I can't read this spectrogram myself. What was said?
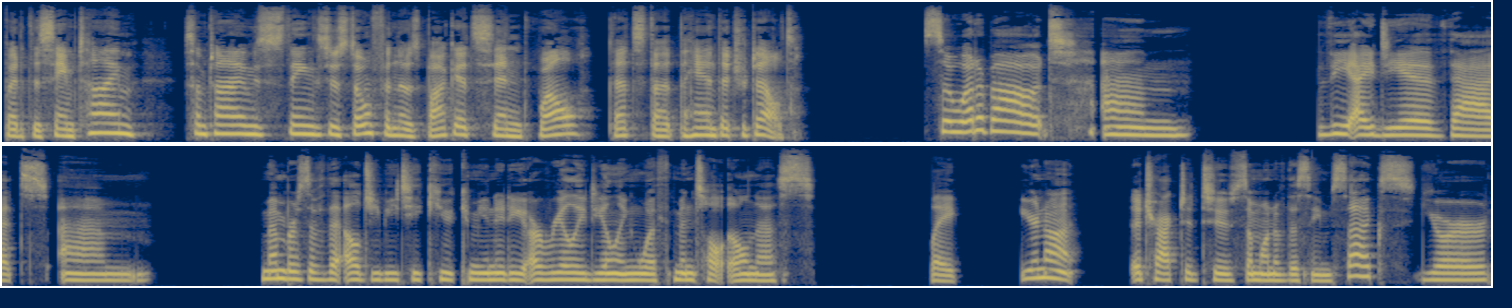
But at the same time, sometimes things just don't fit in those buckets, and well, that's the, the hand that you're dealt. So, what about um, the idea that um, members of the LGBTQ community are really dealing with mental illness? Like, you're not attracted to someone of the same sex, you're,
